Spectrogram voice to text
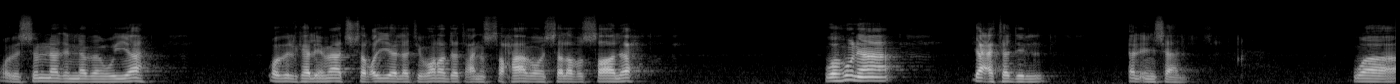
وبالسنة النبوية وبالكلمات الشرعية التي وردت عن الصحابة والسلف الصالح. وهنا يعتدل الإنسان. و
